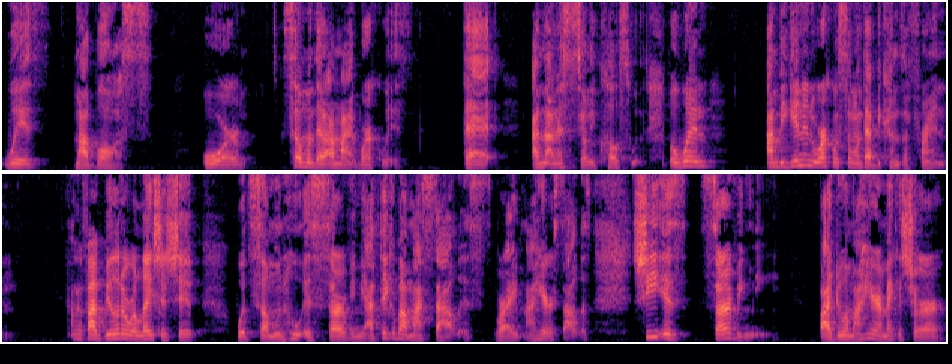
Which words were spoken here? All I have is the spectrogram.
with my boss or someone that I might work with that I'm not necessarily close with. But when I'm beginning to work with someone that becomes a friend, or if I build a relationship with someone who is serving me, I think about my stylist, right? My hairstylist. She is serving me by doing my hair and making sure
